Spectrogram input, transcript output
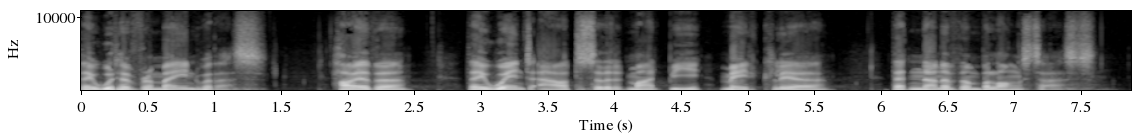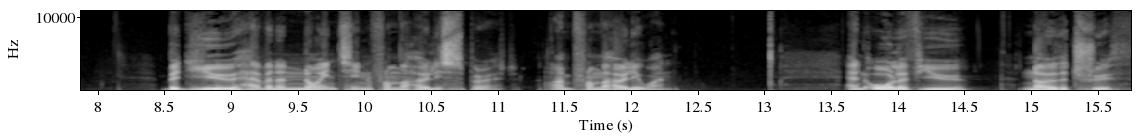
they would have remained with us. However, they went out so that it might be made clear that none of them belongs to us. But you have an anointing from the Holy Spirit, um, from the Holy One, and all of you know the truth.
